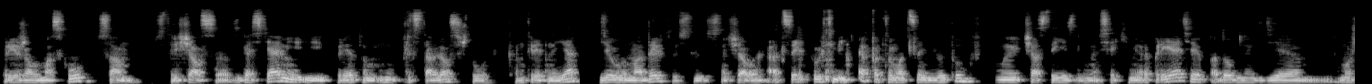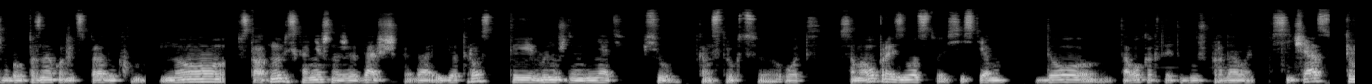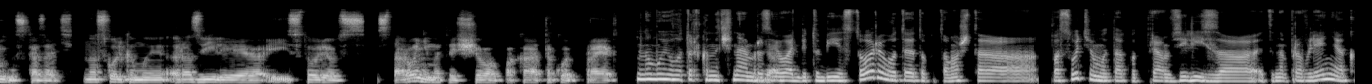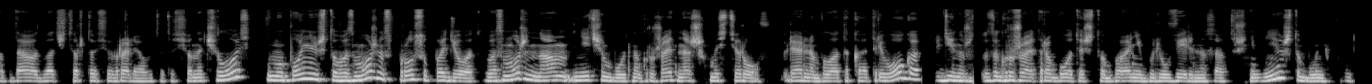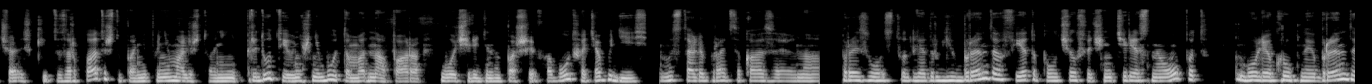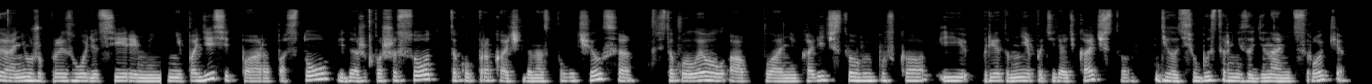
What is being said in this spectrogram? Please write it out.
приезжал в Москву, сам встречался с гостями и при этом ну, представлялся, что вот конкретно я делаю модель, то есть люди сначала оценивают меня, потом оценивают обувь. Мы часто ездили на всякие мероприятия подобные, где можно было познакомиться с продуктом. Но столкнулись, конечно же, дальше, когда идет рост, ты вынужден менять всю конструкцию от самого производства, системы до того, как ты это будешь продавать. Сейчас трудно сказать, насколько мы развили историю с сторонним, это еще пока такой проект. Но мы его только начинаем развивать, да. B2B историю вот эту, потому что, по сути, мы так вот прям взялись за это направление, когда 24 февраля вот это все началось, и мы поняли, что, возможно, спрос упадет, возможно, нам нечем будет нагружать наших мастеров. Реально была такая тревога. Людей нужно загружать работой, чтобы они были уверены в завтрашнем дне, чтобы у них получались какие-то зарплаты, чтобы они понимали, что они придут, и у них не будет там одна пара в очереди на пошив, а будет хотя бы 10. Мы стали брать заказы на производство для других брендов, и это получился очень интересный опыт. Более крупные бренды, они уже производят сериями не по 10 пар, а по 100 и даже по 600. Такой прокач для нас получился. То есть такой level up в плане количества выпуска и при этом не потерять качество, делать все быстро, не задинамить сроки.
